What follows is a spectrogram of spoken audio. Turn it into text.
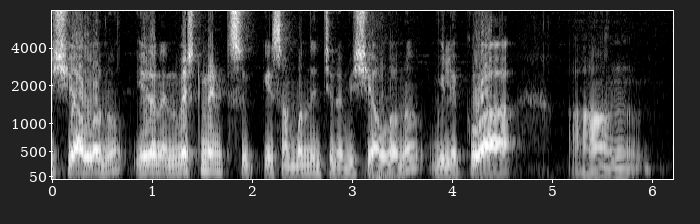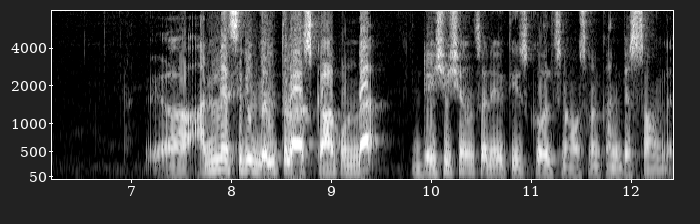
విషయాల్లోనూ ఏదైనా ఇన్వెస్ట్మెంట్స్కి సంబంధించిన విషయాల్లోనూ వీళ్ళు ఎక్కువ అన్నెసరీ వెల్త్ లాస్ కాకుండా డెసిషన్స్ అనేవి తీసుకోవాల్సిన అవసరం కనిపిస్తూ ఉంది.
